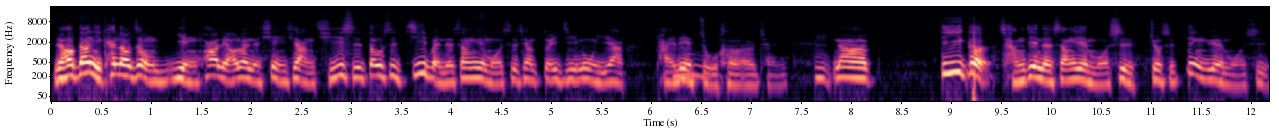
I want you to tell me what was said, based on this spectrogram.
然后，当你看到这种眼花缭乱的现象，其实都是基本的商业模式，像堆积木一样排列组合而成。嗯那第一个常见的商业模式就是订阅模式，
